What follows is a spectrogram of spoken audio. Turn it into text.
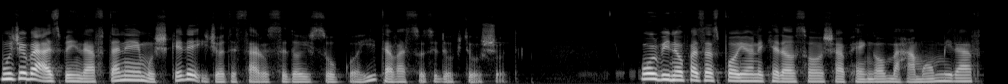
موجب از بین رفتن مشکل ایجاد سر و صدای صبحگاهی توسط دکتر شد. اوربینو پس از پایان کلاس ها شب هنگام به حمام می‌رفت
